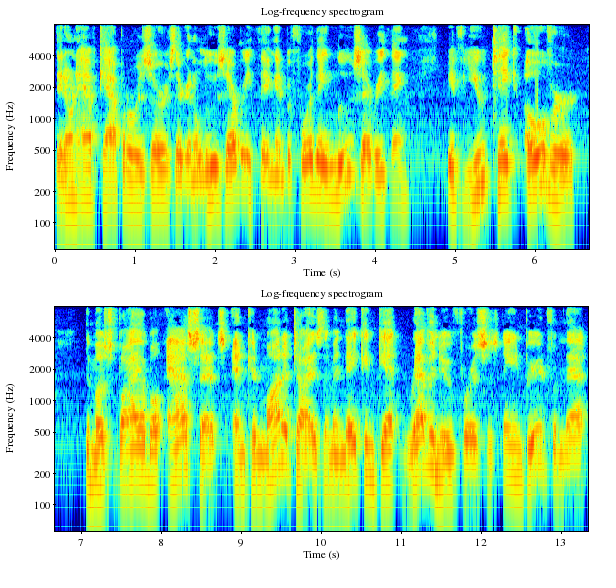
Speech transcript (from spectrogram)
They don't have capital reserves. They're going to lose everything. And before they lose everything, if you take over the most viable assets and can monetize them and they can get revenue for a sustained period from that,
